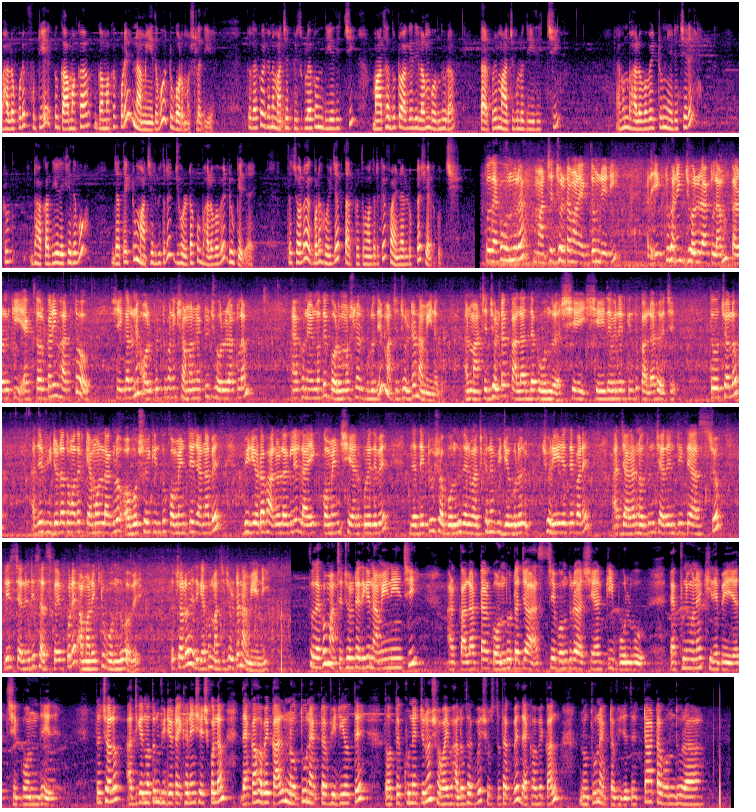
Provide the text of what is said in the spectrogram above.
ভালো করে ফুটিয়ে একটু গামাখা গামাখা করে নামিয়ে দেবো একটু গরম মশলা দিয়ে। তো দেখো এখানে মাছের পিসগুলো এখন দিয়ে দিচ্ছি। মাথা দুটো আগে দিলাম বন্ধুরা, তারপরে মাছগুলো দিয়ে দিচ্ছি। এখন ভালোভাবে একটু নেড়ে চেড়ে একটু ঢাকা দিয়ে রেখে দেব, যাতে একটু মাছের ভিতরে ঝোলটা খুব ভালোভাবে ঢুকে যায়। তো চলো একবারে হয়ে যাক, তারপরে তোমাদেরকে ফাইনাল লুকটা শেয়ার করছি। তো দেখো বন্ধুরা, মাছের ঝোলটা আমার একদম রেডি আর একটুখানি ঝোল রাখলাম, কারণ কি এক তরকারি ভাত তো, সেই কারণে অল্প একটুখানি সামান্য একটু ঝোল রাখলাম। এখন এর মধ্যে গরম মশলার গুঁড়ো দিয়ে মাছের ঝোলটা নামিয়ে নেব। আর মাছের ঝোলটার কালার দেখো বন্ধুরা, সেই সেই লেভেলের কিন্তু কালার হয়েছে। তো চলো, আজকের ভিডিওটা তোমাদের কেমন লাগল অবশ্যই কিন্তু কমেন্টে জানাবে। ভিডিওটা ভালো লাগলে লাইক কমেন্ট শেয়ার করে দেবে, যাতে একটু সব বন্ধুদের মাঝখানে ভিডিওগুলো ছড়িয়ে যেতে পারে। আর যারা নতুন চ্যানেলটিতে আসছো প্লিজ চ্যানেলটি সাবস্ক্রাইব করে আমার একটু বন্ধু হবে। তো চলো এদিকে এখন মাছের ঝোলটা নামিয়ে নিই। তো দেখো মাছের ঝোলটা এদিকে নামিয়ে নিয়েছি। আর কালারটার গন্ধটা যা আসছে বন্ধুরা, সে আর কি বলব? এখনই মনে হয় খিদে পেয়ে যাচ্ছে গন্ধের। তো চলো, আজকের মতন ভিডিওটা এখানেই শেষ করলাম। দেখা হবে কাল নতুন একটা ভিডিওতে। ততক্ষণের জন্য সবাই ভালো থাকবে, সুস্থ থাকবে। দেখা হবে কাল নতুন একটা ভিডিওতে। টাটা, বন্ধুরা।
